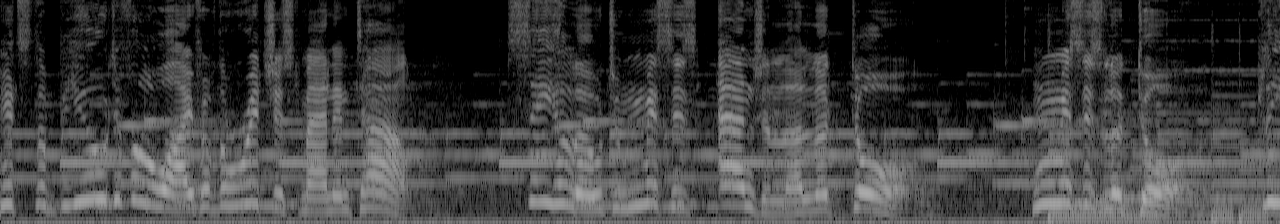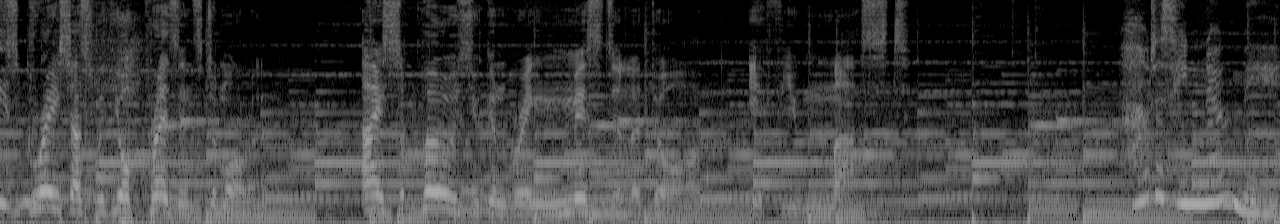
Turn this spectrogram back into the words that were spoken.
It's the beautiful wife of the richest man in town. Say hello to Mrs. Angela Ledore. Mrs. Ledore, please grace us with your presence tomorrow. I suppose you can bring Mr. Ledore, if you must. How does he know me?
